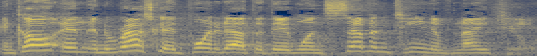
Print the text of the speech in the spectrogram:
And, and, and Nebraska had pointed out that they had won 17 of 19.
